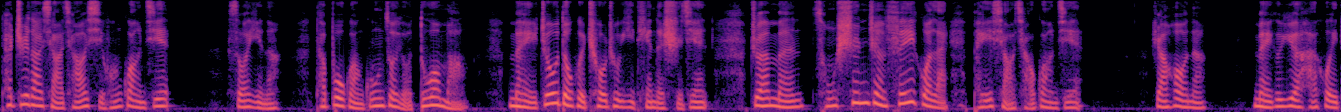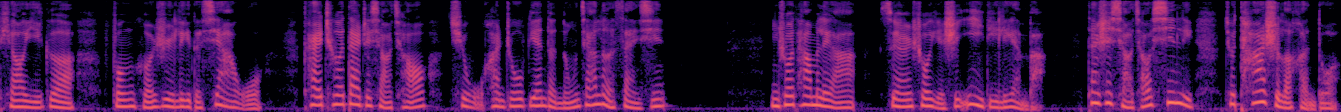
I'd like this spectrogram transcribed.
他知道小乔喜欢逛街，所以呢。他不管工作有多忙，每周都会抽出一天的时间，专门从深圳飞过来陪小乔逛街。然后呢，每个月还会挑一个风和日丽的下午，开车带着小乔去武汉周边的农家乐散心。你说他们俩虽然说也是异地恋吧，但是小乔心里就踏实了很多。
